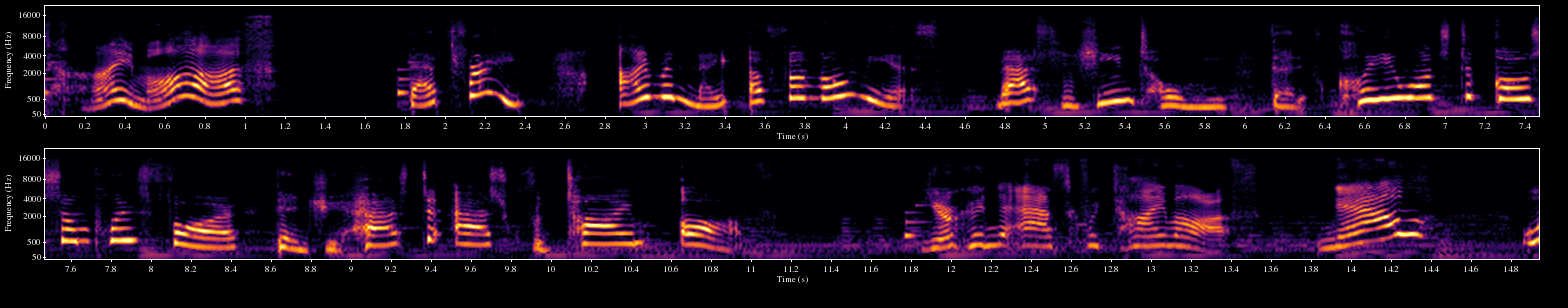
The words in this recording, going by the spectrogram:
Time off? That's right. I'm a Knight of Favonius. Master Jean told me that if Klee wants to go someplace far, then she has to ask for time off. You're gonna ask for time off. Now? We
